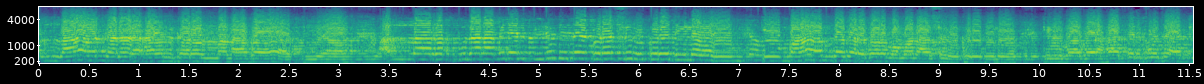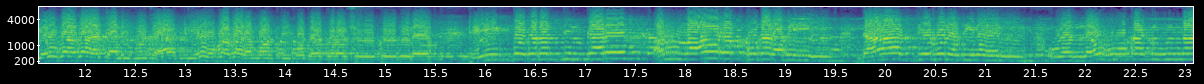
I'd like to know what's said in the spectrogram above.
আল্লাহ তালার আইন কারণ মানা বাদ দিয়া আল্লাহ রব্বুল আলমিনের বিরোধিতা করা শুরু করে দিল। কেউ বাপ দাদার ধর্ম মানা শুরু করে দিল। কেউ বাবার হাতের বোঝা, কেউ বাবার কালী বোঝা, কেউ বাবার মূর্তি পূজা করা শুরু করে দিল। ঠিক তখন দিনকারে আল্লাহ রব্বুল আলমিন ডাক দিয়ে বলে দিলেন, ওয়ালাউ আন্না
